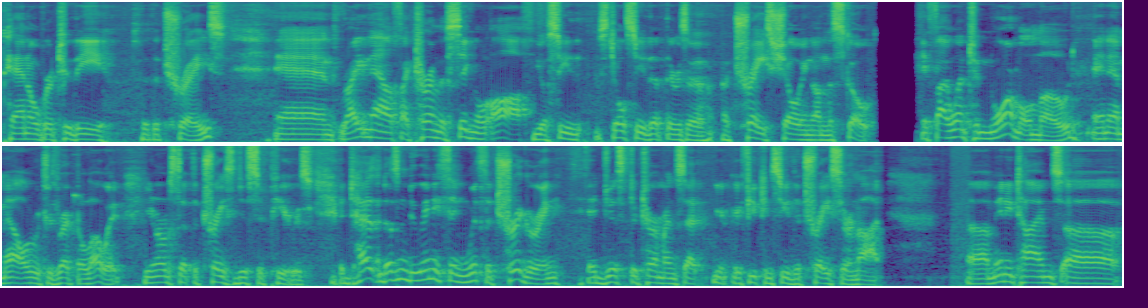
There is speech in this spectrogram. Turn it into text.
pan over to the to the trace. And right now, if I turn the signal off, you'll see still see that there's a, a trace showing on the scope. If I went to normal mode, NML, which is right below it, you notice that the trace disappears. It, has, doesn't do anything with the triggering. It just determines that if you can see the trace or not. Uh, many times, uh,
